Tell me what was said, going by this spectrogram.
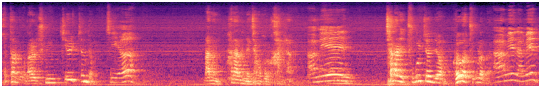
포탄을 두고 나를 죽일전정 지어. 나는 하나님의 장소로 가리라. 아멘. 차라리 죽을전정 거기가 죽을란다. 아멘. 아멘.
